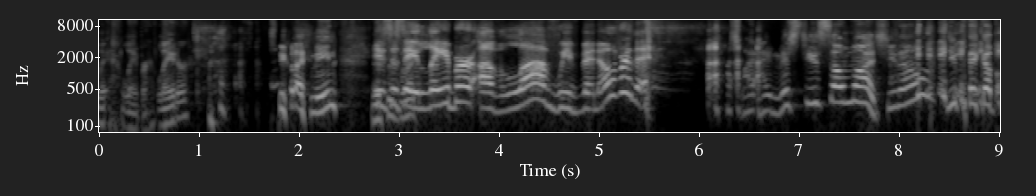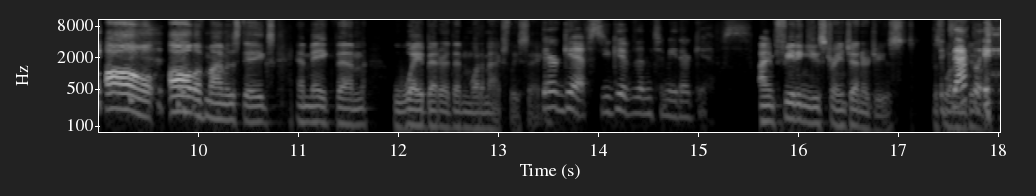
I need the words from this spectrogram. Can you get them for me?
La- labor later. See what I mean? This, this is, is what... a labor of love. We've been over this. That's why I missed you so much. You know, you pick up all all of my mistakes and make them way better than what I'm actually saying. They're gifts. You give them to me. They're gifts. I'm feeding you strange energies. Exactly.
